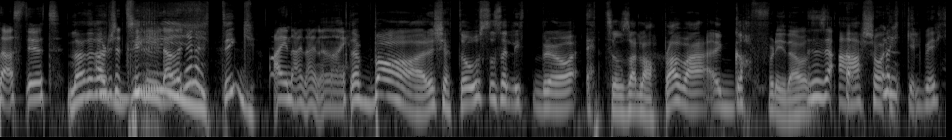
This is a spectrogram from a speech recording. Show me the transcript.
nasty ut. Nei, den Har er dritdigg! Nei, nei, nei. nei. Det er bare kjøtt og ost, og så litt brød og ett sånn salatblad. Bare gafle i Det Jeg syns jeg er så ekkelt, Birk.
